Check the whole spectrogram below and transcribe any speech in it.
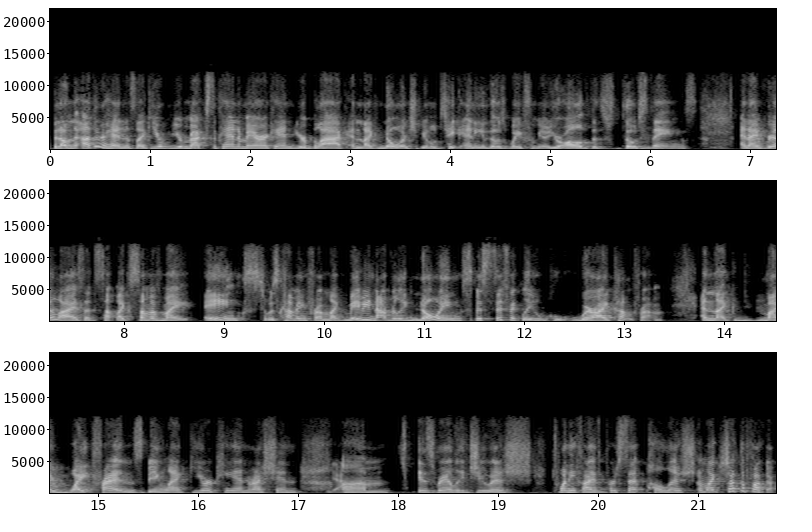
But on the other hand it's like you're you're mexican american you're black and like no one should be able to take any of those away from you. You're all of those those Mhm. things. And i realized that some, like some of my angst was coming from like maybe not really knowing specifically who, where i come from. And like my white friends being like european russian Yeah. um israeli jewish 25% polish. I'm like shut the fuck up.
